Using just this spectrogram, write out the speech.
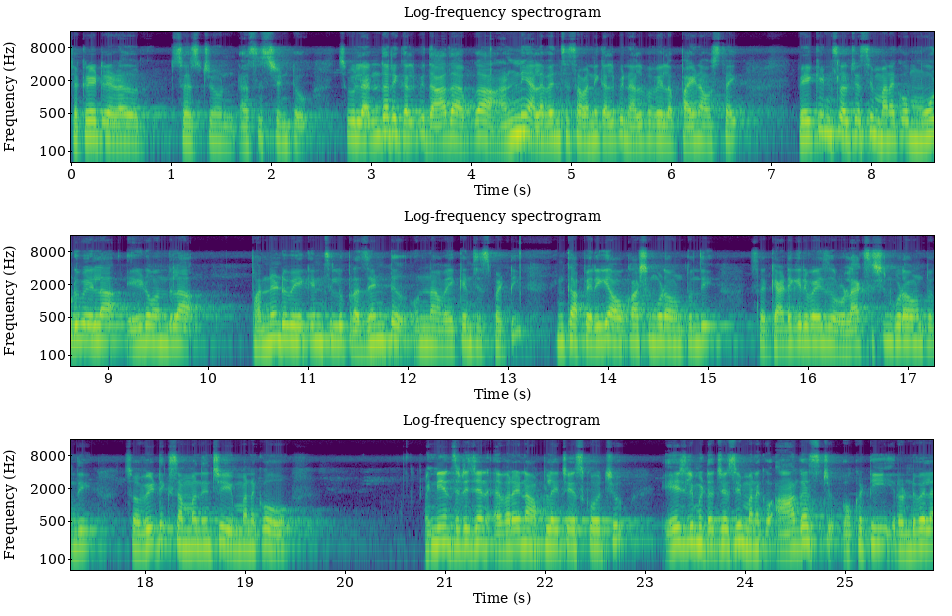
secretary assistant assistant. So వీళ్ళందరికీ కలిపి దాదాపుగా అన్ని అలవెన్సెస్ అవన్నీ కలిపి నలభై వేల పైన వస్తాయి. వేకెన్సీలు వచ్చేసి మనకు మూడు వేల ఏడు వందల పన్నెండు వేకెన్సీలు ప్రజెంట్ ఉన్న వేకెన్సీస్ బట్టి ఇంకా పెరిగే అవకాశం కూడా ఉంటుంది. సో కేటగిరీ వైజ్ రిలాక్సేషన్ కూడా ఉంటుంది. సో వీటికి సంబంధించి మనకు ఇండియన్ సిటిజన్ ఎవరైనా అప్లై చేసుకోవచ్చు. ఏజ్ లిమిట్ వచ్చేసి మనకు ఆగస్ట్ ఒకటి రెండు వేల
